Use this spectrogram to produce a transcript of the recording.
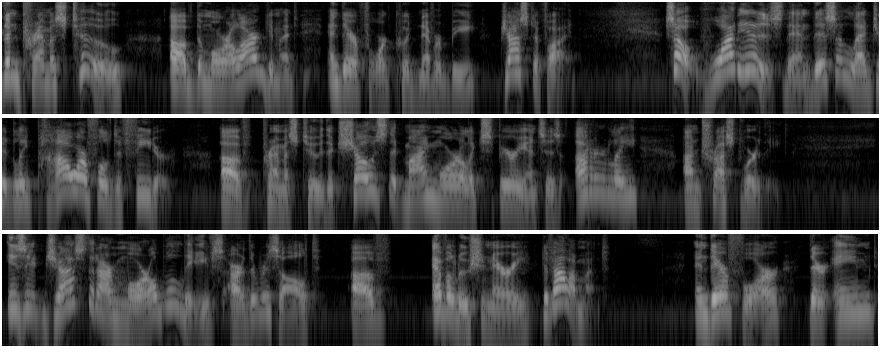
than premise two of the moral argument and therefore could never be justified. So, what is then this allegedly powerful defeater of premise two that shows that my moral experience is utterly untrustworthy? Is it just that our moral beliefs are the result of evolutionary development? And therefore, they're aimed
